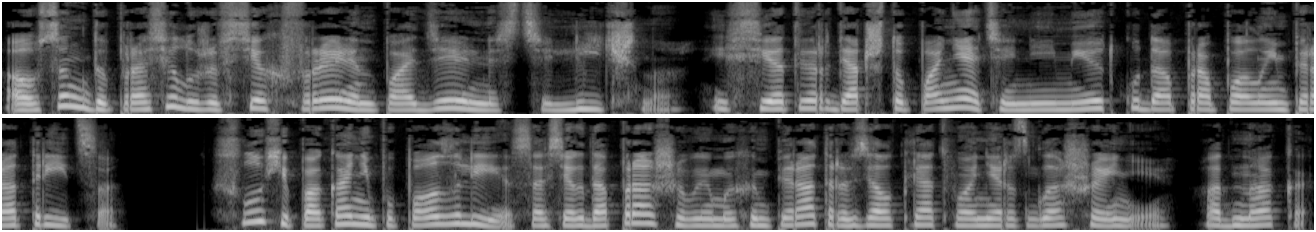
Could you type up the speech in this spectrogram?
Аусенг допросил уже всех фрейлин по отдельности, лично, и все твердят, что понятия не имеют, куда пропала императрица. Слухи пока не поползли, со всех допрашиваемых император взял клятву о неразглашении. Однако,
